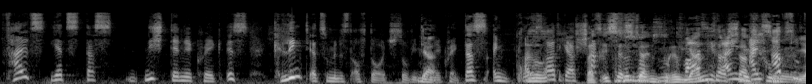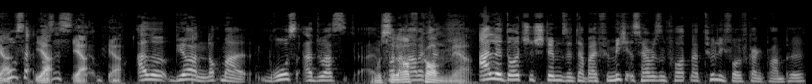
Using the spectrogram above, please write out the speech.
falls jetzt das nicht Daniel Craig ist, klingt er zumindest auf Deutsch, so wie Ja. Daniel Craig. Das ist ein großartiger Schach. Was ist das für ein so brillanter ein- Ein absolut ja, großer, ja, das ist, ja, ja. also Björn, nochmal, groß, ah, du hast äh, Musst du drauf Arbeit kommen, ja. Alle deutschen Stimmen sind dabei. Für mich ist Harrison Ford natürlich Wolfgang Pampel.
